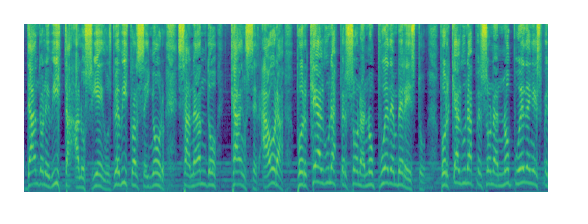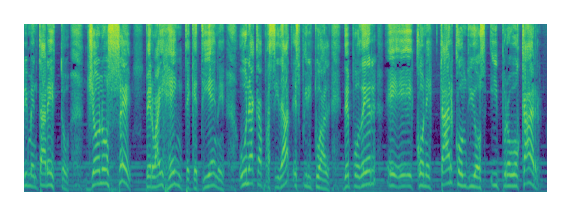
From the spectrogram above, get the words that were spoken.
dándole vista a los ciegos, yo he visto al Señor sanando cáncer. Ahora, ¿por qué algunas personas no pueden ver esto? ¿Por qué algunas personas no pueden experimentar esto? Yo no sé, pero hay gente que tiene una capacidad espiritual de poder eh, eh, conectar con Dios y provocar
